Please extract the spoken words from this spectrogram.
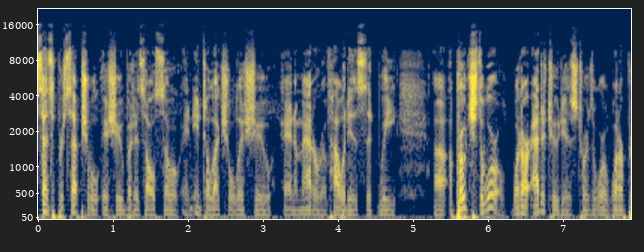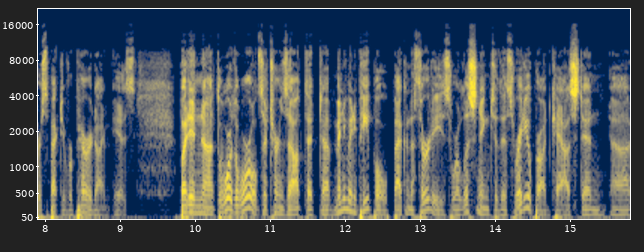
sense perceptual issue, but it's also an intellectual issue and a matter of how it is that we uh, approach the world, what our attitude is towards the world, what our perspective or paradigm is. But in uh, the War of the Worlds, it turns out that uh, many, many people back in the 30s were listening to this radio broadcast and uh,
